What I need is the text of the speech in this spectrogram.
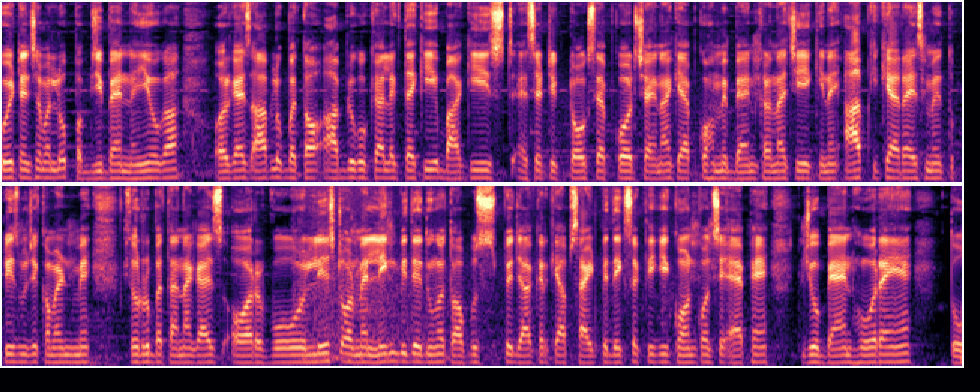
कोई टेंशन मत लो, पबजी बैन नहीं होगा। और गैस आप लोग बताओ, आप लोग को क्या लगता है कि बाकी ऐसे टिकटॉक्स ऐप को और चाइना के ऐप को हमें बैन करना चाहिए कि नहीं? आपकी क्या राय है इसमें? तो प्लीज़ मुझे कमेंट में ज़रूर बताना गैस और वो लिस्ट और मैं लिंक भी दे दूँगा तो आप उस पर जाकर के आप साइट पर देख सकते हैं कि कौन कौन से ऐप हैं जो बैन हो रहे हैं। तो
